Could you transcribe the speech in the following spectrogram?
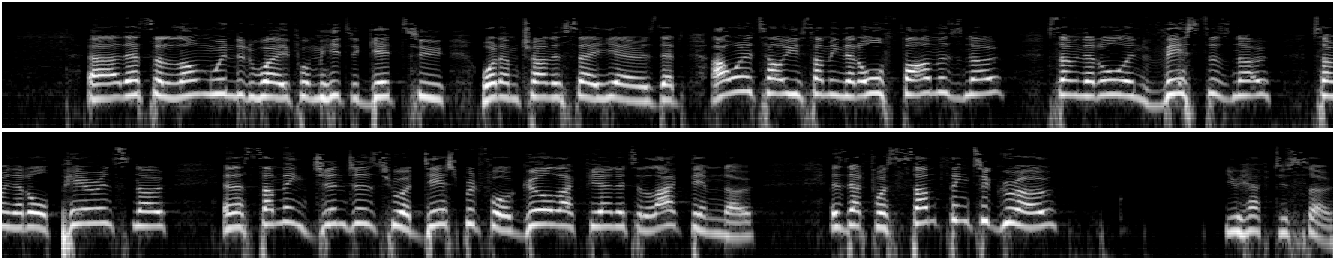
uh, that's a long-winded way for me to get to what I'm trying to say here is that I want to tell you something that all farmers know, something that all investors know, something that all parents know, and that's something gingers who are desperate for a girl like Fiona to like them know, is that for something to grow, you have to sow.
